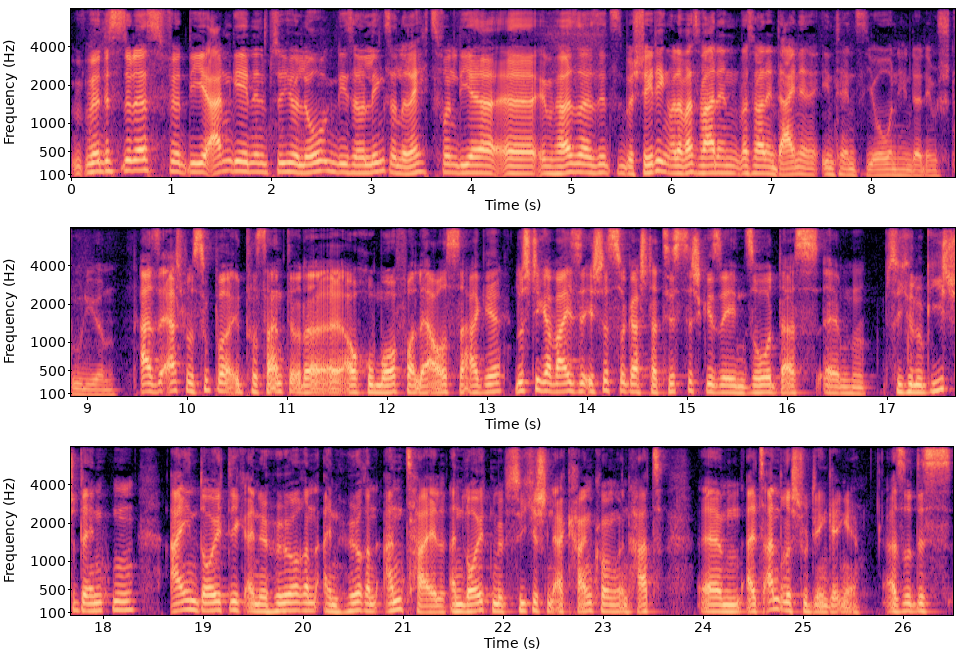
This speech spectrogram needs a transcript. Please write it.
Würdest du das für die angehenden Psychologen, die so links und rechts von dir äh, im Hörsaal sitzen, bestätigen? Oder was war denn, was war denn deine Intention hinter dem Studium? Also erstmal super interessante oder äh, auch humorvolle Aussage. Lustigerweise ist es sogar statistisch gesehen so, dass ähm, Psychologiestudenten eindeutig eine höheren, einen höheren Anteil an Leuten mit psychischen Erkrankungen hat ähm, als andere Studiengänge. Also das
